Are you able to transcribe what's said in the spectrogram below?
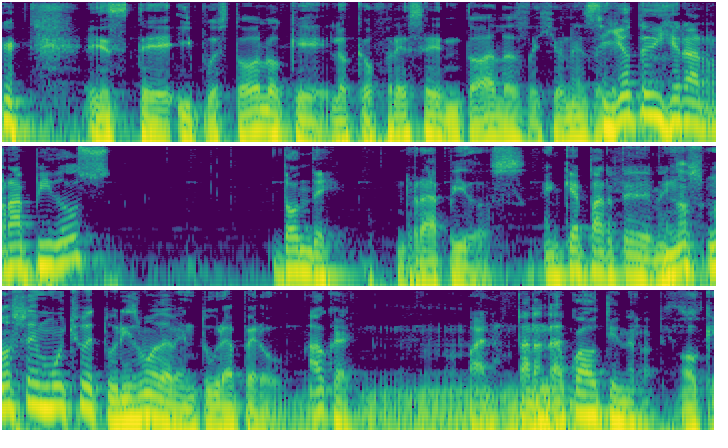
este, y pues todo lo que, lo que ofrece en todas las regiones. Si yo te dijera rápidos, ¿dónde? rápidos. ¿En qué parte de México? No, no soy mucho de turismo de aventura, pero. Ah, ok. Bueno, Tarandacuado tiene rápidos. Ok.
